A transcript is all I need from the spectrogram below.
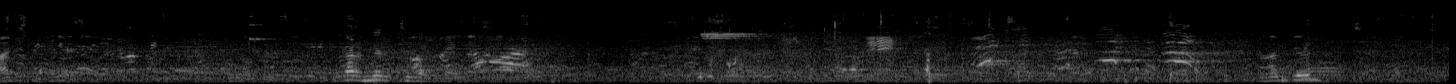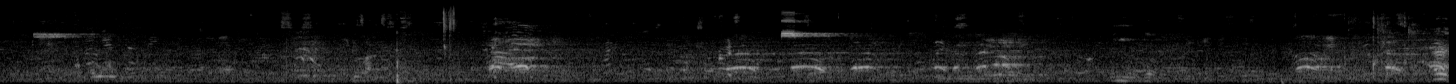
Just got a minute to wait. I'm good. Hey,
